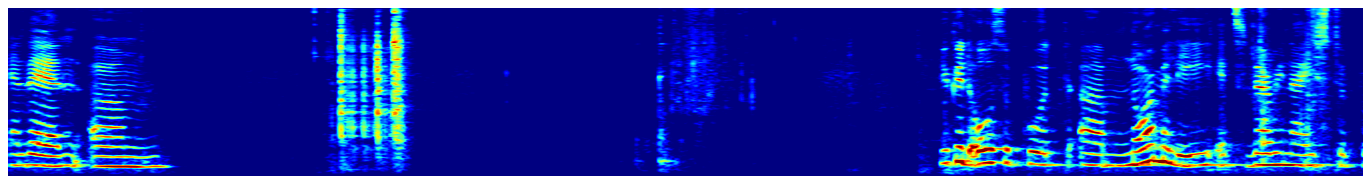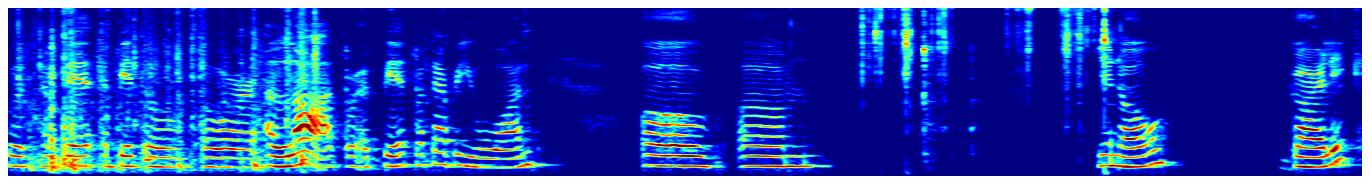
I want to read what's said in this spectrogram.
And then, um, you could also put, um, normally it's very nice to put a bit, a bit of, or a lot, or a bit, whatever you want, of, um, you know, garlic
